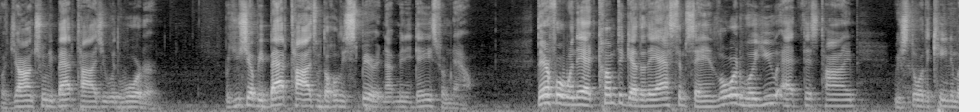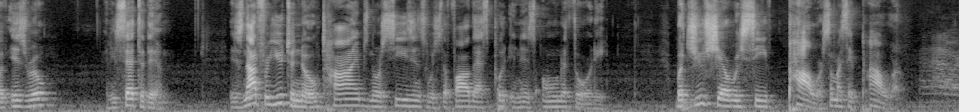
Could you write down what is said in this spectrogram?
For John truly baptized you with water, but you shall be baptized with the Holy Spirit not many days from now. Therefore, when they had come together, they asked him, saying, Lord, will you at this time restore the kingdom of Israel? And he said to them, it is not for you to know times nor seasons which the Father has put in his own authority, but you shall receive power. Somebody say power. power.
